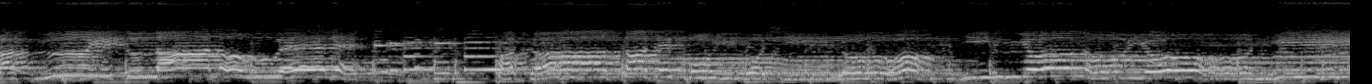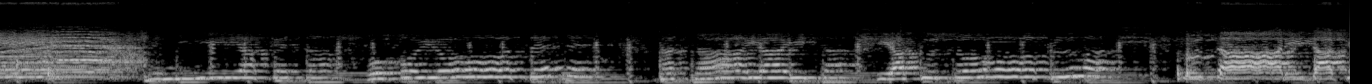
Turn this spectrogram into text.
い砂の上で裸で恋をしよう人形のように。日に焼けた頬寄せて囁いた約束は二人だけ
